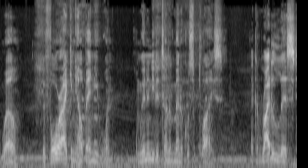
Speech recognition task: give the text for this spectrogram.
Well, before I can help anyone, I'm gonna need a ton of medical supplies. I could write a list,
